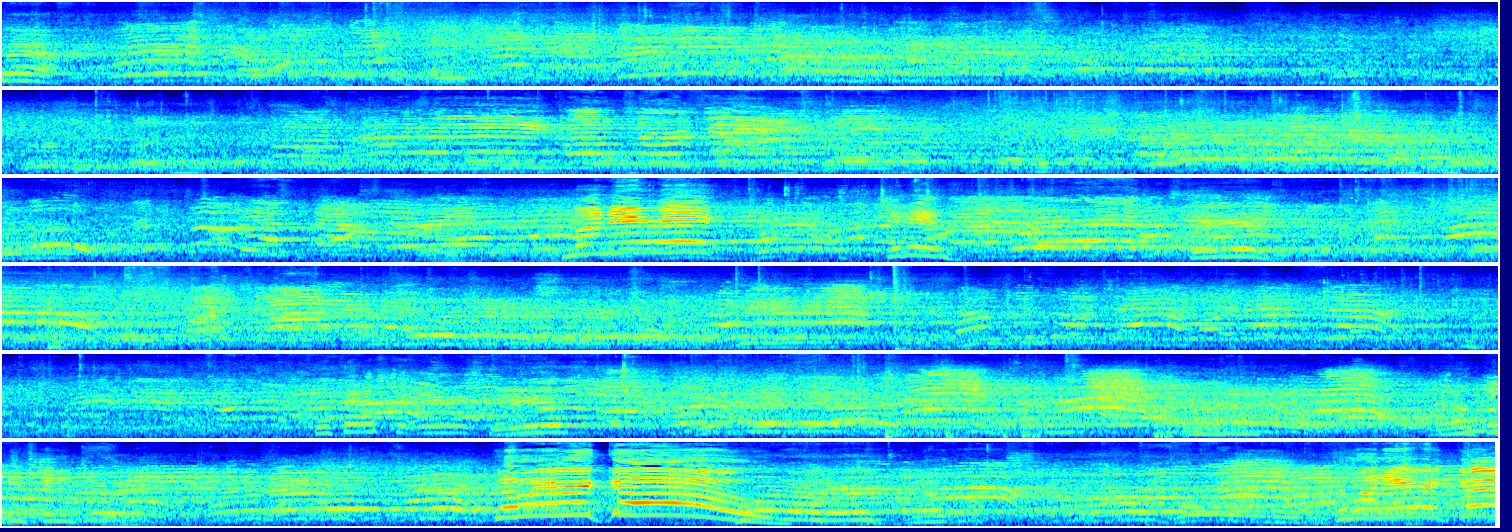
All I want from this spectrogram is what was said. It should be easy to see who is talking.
Speaker 1: draft. Come
Speaker 2: on, Eric.
Speaker 1: Get in. Faster, Eric. I don't think he's going to do it. Go, Eric, go!
Speaker 2: Come on, Eric.
Speaker 1: Nope. Come on, Eric.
